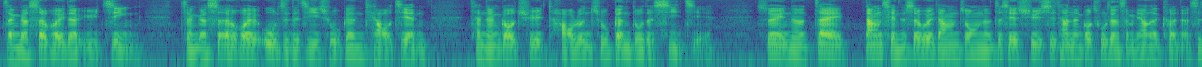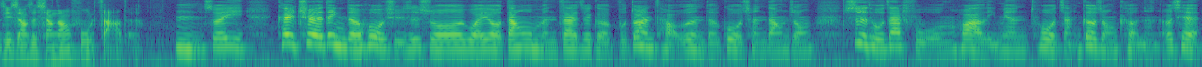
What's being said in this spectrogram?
整个社会的语境、整个社会物质的基础跟条件，才能够去讨论出更多的细节。所以呢，在当前的社会当中呢，这些叙事它能够促成什么样的可能，实际上是相当复杂的。嗯，所以可以确定的，或许是说，唯有当我们在这个不断讨论的过程当中，试图在腐文化里面拓展各种可能，而且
